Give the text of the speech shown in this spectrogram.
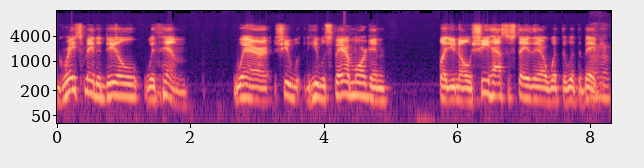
grace made a deal with him where she he would spare morgan but you know she has to stay there with the with the baby Mhm.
